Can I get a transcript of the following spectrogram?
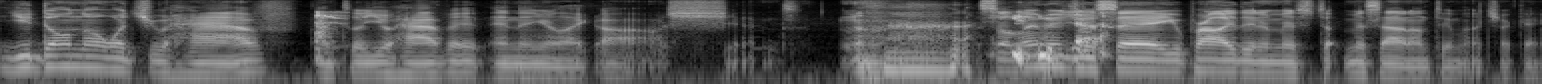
You don't know what you have until you have it, and then you're like, "Oh shit." So let me yeah. just say you probably didn't miss miss out on too much. Okay.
